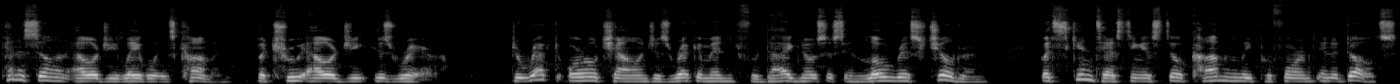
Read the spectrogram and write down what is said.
Penicillin allergy label is common, but true allergy is rare. Direct oral challenge is recommended for diagnosis in low risk children, but skin testing is still commonly performed in adults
